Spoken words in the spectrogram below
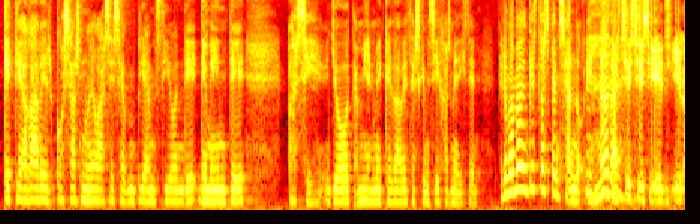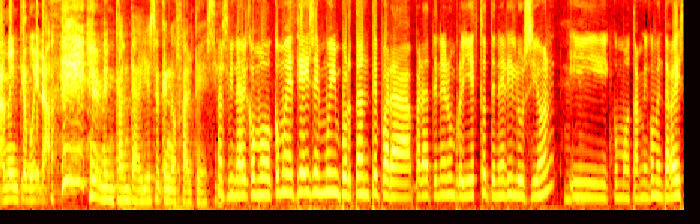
que te haga ver cosas nuevas, esa ampliación de, de mente. Ah, sí, yo también me quedo a veces que mis hijas me dicen, pero mamá, ¿en qué estás pensando? En nada, sí, sí, sí, y la mente vuela. me encanta y eso que no falte. Al final, como, como decíais, es muy importante para, para tener un proyecto, tener ilusión y como también comentabais,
